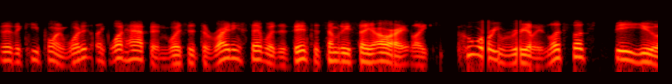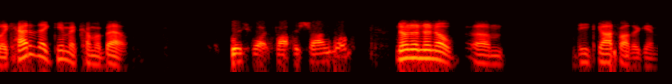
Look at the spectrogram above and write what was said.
the, the key point? What is like what happened? Was it the writing step? Was it Vince? Did somebody say, "All right, like who are you really? Let's let's be you." Like how did that gimmick come about? Which what, Papa Shango? No, no, no, no. Um, the Godfather gimmick.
